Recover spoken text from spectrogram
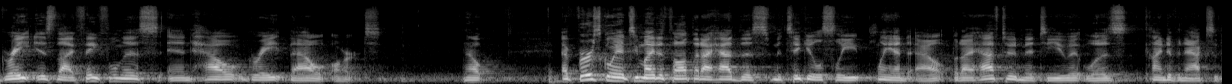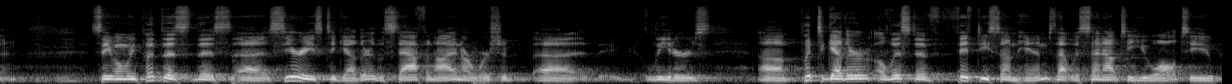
Great is thy faithfulness, and how great thou art. Now, at first glance, you might have thought that I had this meticulously planned out, but I have to admit to you it was kind of an accident. See, when we put this, this uh, series together, the staff and I and our worship uh, leaders uh, put together a list of 50 some hymns that was sent out to you all to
